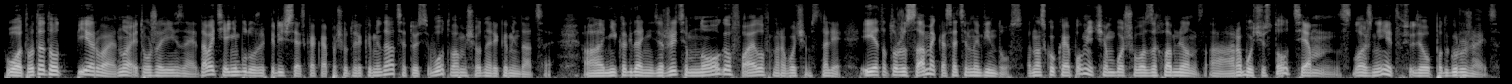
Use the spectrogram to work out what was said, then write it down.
Вот, вот это вот первое, но это уже, я не знаю, давайте я не буду уже перечислять, какая по счету рекомендация, то есть вот вам еще одна рекомендация. А, никогда не держите много файлов на рабочем столе. И это то же самое касательно Windows. Насколько я помню, чем больше у вас захламлен а, рабочий стол, тем сложнее это все дело подгружается.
